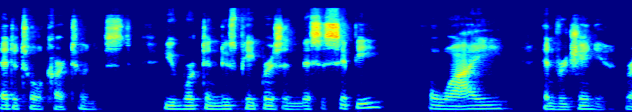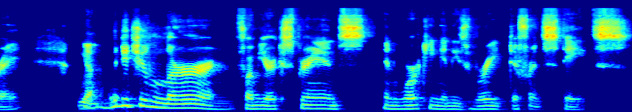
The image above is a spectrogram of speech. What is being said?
editorial cartoonist. You worked in newspapers in Mississippi, Hawaii, and Virginia, right? Yeah. What did you learn from your experience in working in these very different states?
